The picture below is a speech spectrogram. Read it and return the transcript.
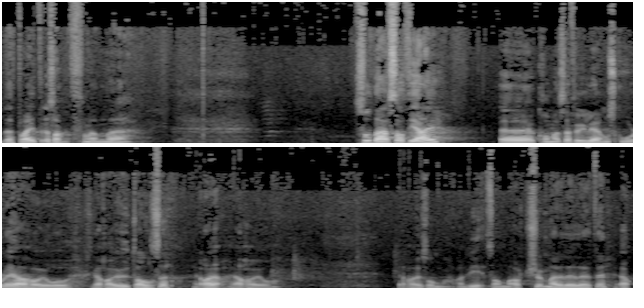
Dette var interessant, men uh, Så der satt jeg. Uh, kom meg selvfølgelig gjennom skole. Jeg har jo, jeg har jo utdannelse. Ja, ja, jeg har jo, jeg har jo sånn, sånn artium, er det det det heter? Ja.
